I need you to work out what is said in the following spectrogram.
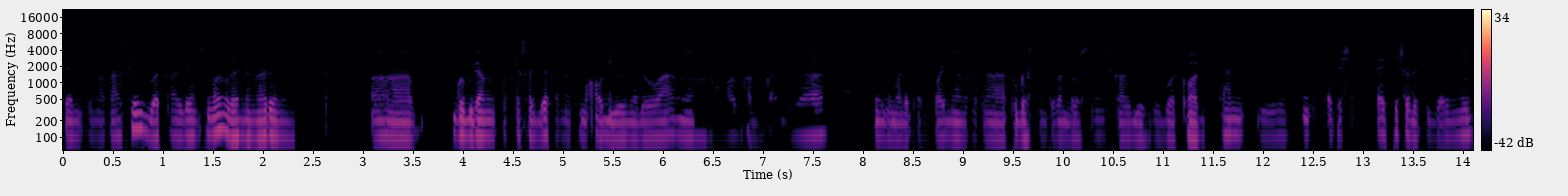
Dan terima kasih buat kalian semua yang udah dengerin. Uh, gue bilang podcast aja karena cuma audionya doang yang nongol bukan muka gue dan cuma ada powerpoint yang karena tugas tuntutan dosen sekaligus gue buat konten di untuk episode episode 3 ini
